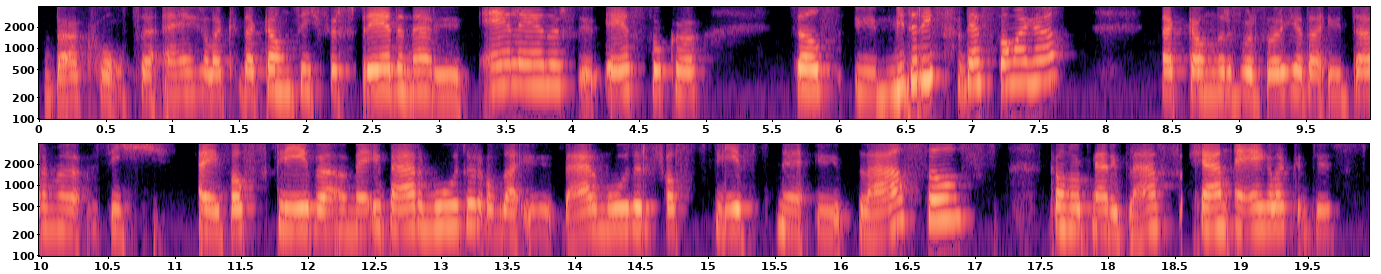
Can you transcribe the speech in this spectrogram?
buikholte eigenlijk. Dat kan zich verspreiden naar uw eileiders, uw eistokken, zelfs uw middenrif bij sommigen. Dat kan ervoor zorgen dat uw darmen zich vastkleven met uw baarmoeder of dat uw baarmoeder vastkleeft met uw blaas zelfs. Kan ook naar uw blaas gaan eigenlijk. Dus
